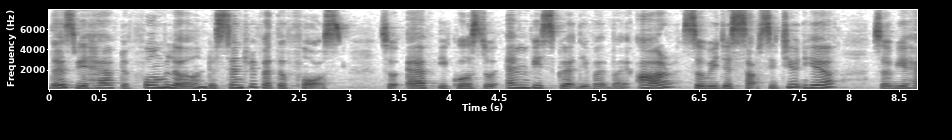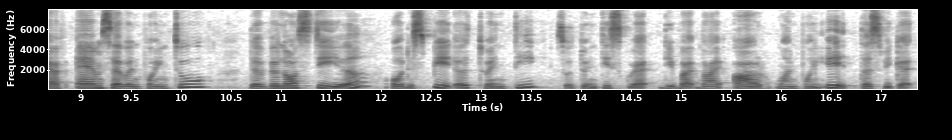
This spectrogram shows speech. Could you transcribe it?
Thus we have the formula, the centripetal force. So F equals to mv squared divided by r. So we just substitute here. So we have m 7.2, the velocity uh, or the speed uh, 20. So 20 squared divided by r 1.8. Thus we get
